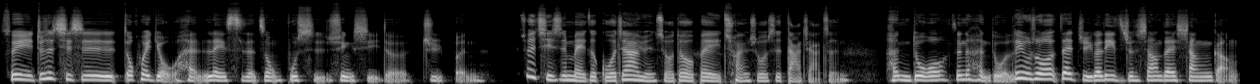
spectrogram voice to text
所以就是其实都会有很类似的这种不实讯息的剧本，所以其实每个国家的元首都有被传说是打假针，很多真的很多。例如说，再举一个例子，就是像在香港，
